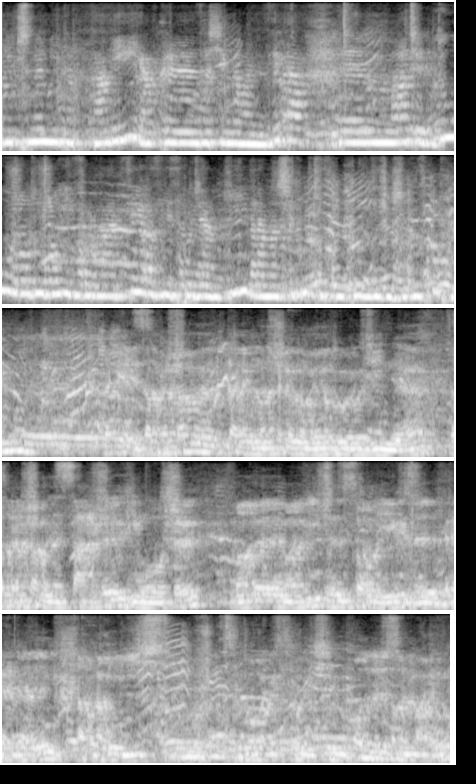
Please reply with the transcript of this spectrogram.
Magicznymi kartami, jak e, zasięgnęła języka. E, Macie dużo, dużo informacji oraz niespodzianki dla naszych uczestników dzisiejszego spotkania. Tak jest, zapraszamy tutaj do naszego namiotu rodzinnie. Zapraszamy starszych i młodszych. Mamy magiczny stolik z drewnianymi kształtami liści. Można spróbować swoich sił w odrysowywaniu.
